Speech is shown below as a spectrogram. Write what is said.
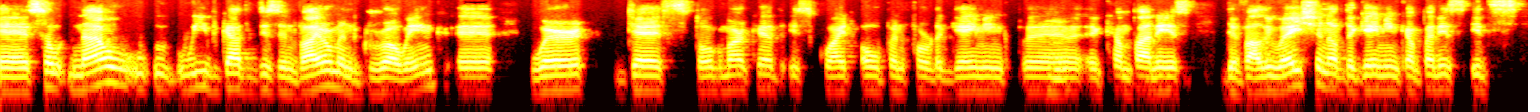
uh, so now we've got this environment growing uh, where the stock market is quite open for the gaming uh, mm. companies. The valuation of the gaming companies, it's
